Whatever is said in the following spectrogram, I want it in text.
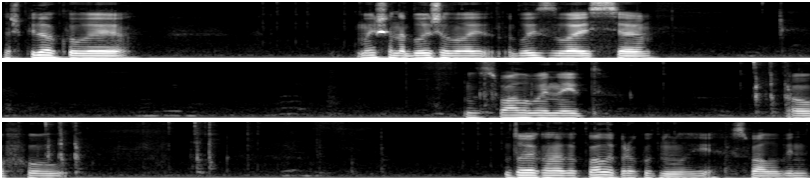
нашпіла, коли миша наближила, наблизилась. е, Swallowing it. Awful. До як вона доклала, перекутнула її. Swallowing it.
